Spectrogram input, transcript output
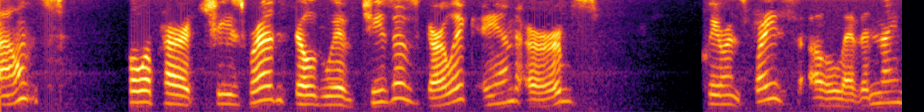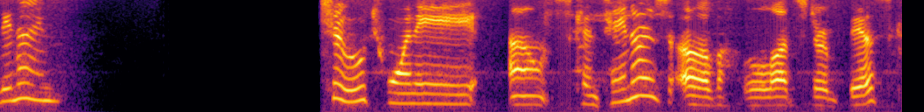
ounce pull apart cheese bread filled with cheeses, garlic, and herbs. Clearance price $11.99 two 20 ounce containers of lobster bisque.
